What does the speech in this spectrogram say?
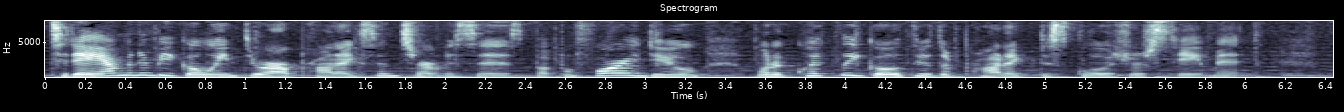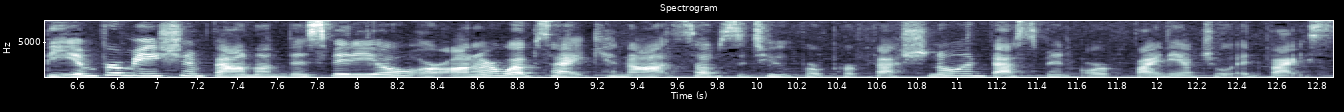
Today I'm going to be going through our products and services, but before I do, I want to quickly go through the product disclosure statement. The information found on this video or on our website cannot substitute for professional investment or financial advice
